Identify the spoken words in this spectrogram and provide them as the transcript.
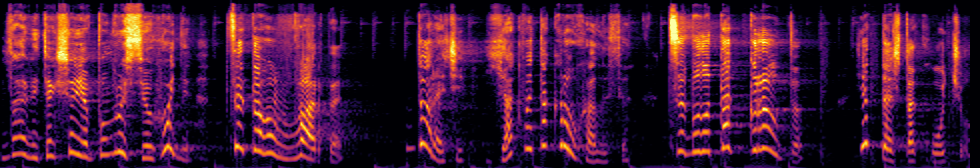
Навіть якщо я помру сьогодні, це того варте. До речі, як ви так рухалися? Це було так круто. Я теж так хочу.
